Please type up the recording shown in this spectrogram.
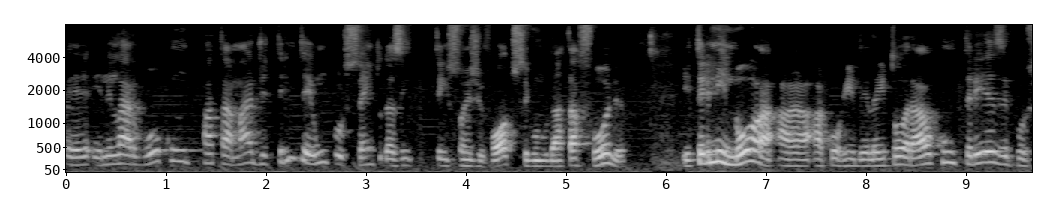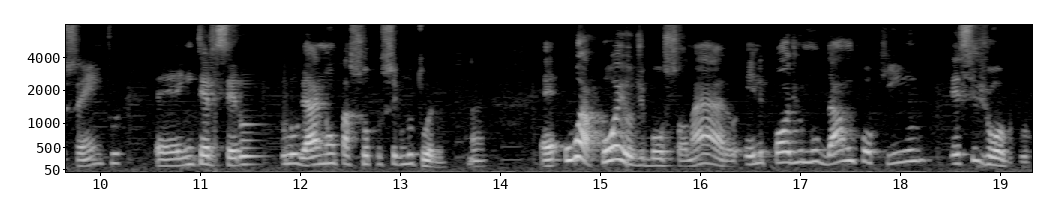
é, ele largou com um patamar de 31% das intenções de voto, segundo o Datafolha, e terminou a, a, a corrida eleitoral com 13% é, em terceiro lugar, não passou para o segundo turno. Né? É, o apoio de Bolsonaro ele pode mudar um pouquinho esse jogo,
